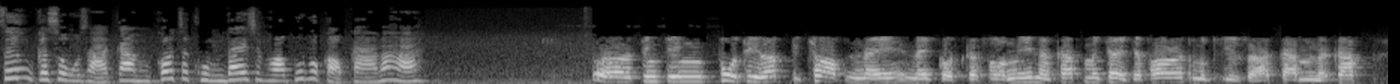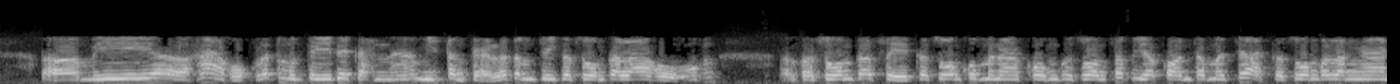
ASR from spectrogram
ซึ่งกระทรวงอุตสาหกรรมก็จะคุมได้เฉพาะผู้ประกอบการนะคะเออจริงๆ ผู้ที่รับผิดชอบในในกฎกระทรวงนี้นะครับ ไม่ใช่เฉพาะรัฐมนตรีอุตสาหกรรมนะครับเออมีห้าหกรัฐมนตรีด้วยกันนะมีตั้งแต่รัฐมนตรีกระทรวงกลาโหมกระทรวงเกษตรกระทรวงคมนาคม กระทรวงทรัพยากรธรรมชาติ กระทรวงพลังงาน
